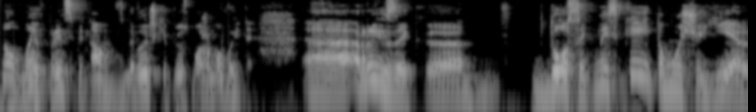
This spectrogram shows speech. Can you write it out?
Ну, ми, в принципі, там в невеличкий плюс можемо вийти. Е, ризик е, досить низький, тому що є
